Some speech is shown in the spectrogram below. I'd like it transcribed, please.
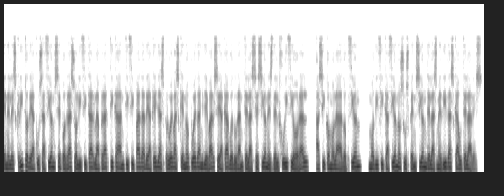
En el escrito de acusación se podrá solicitar la práctica anticipada de aquellas pruebas que no puedan llevarse a cabo durante las sesiones del juicio oral, así como la adopción, modificación o suspensión de las medidas cautelares.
